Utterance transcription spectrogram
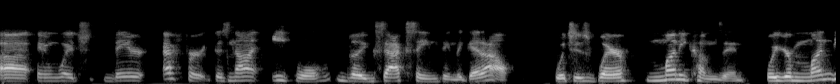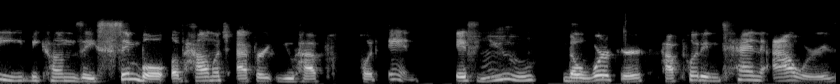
uh, in which their effort does not equal the exact same thing to get out, which is where money comes in, where your money becomes a symbol of how much effort you have put in. If mm. you, the worker, have put in 10 hours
